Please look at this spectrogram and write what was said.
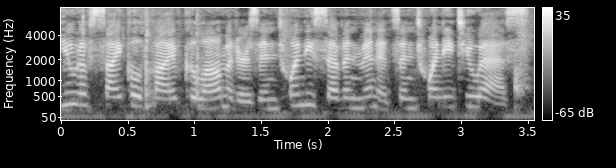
You have cycled 5 kilometers in 27 minutes and 22 s.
